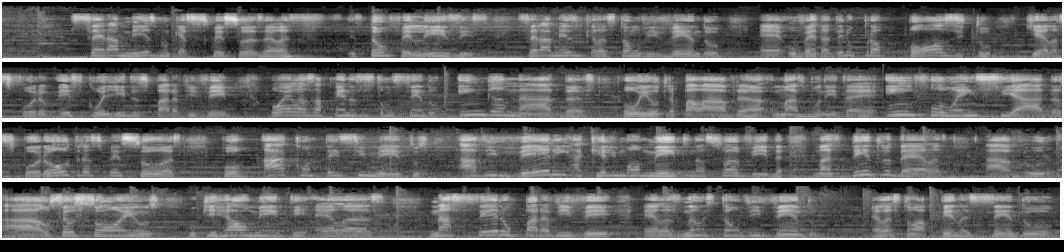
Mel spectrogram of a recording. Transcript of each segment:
Será mesmo que essas pessoas elas estão felizes? Será mesmo que elas estão vivendo é, o verdadeiro propósito que elas foram escolhidas para viver? Ou elas apenas estão sendo enganadas? Ou, em outra palavra mais bonita, é influenciadas por outras pessoas, por acontecimentos, a viverem aquele momento na sua vida, mas dentro delas, a, a, os seus sonhos, o que realmente elas nasceram para viver, elas não estão vivendo. Elas estão apenas sendo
